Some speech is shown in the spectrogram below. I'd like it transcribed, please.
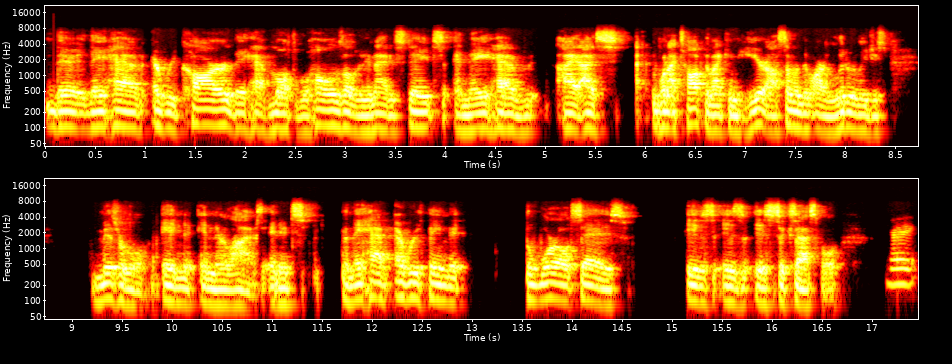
they they have every car they have multiple homes all over the united states and they have I, I when i talk to them i can hear how some of them are literally just miserable in in their lives. And it's and they have everything that the world says is is is successful. Right.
